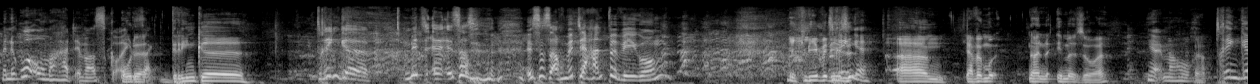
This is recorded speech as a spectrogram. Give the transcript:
Meine Uroma hat immer Skol oder gesagt. Trinke. Trinke. Mit, äh, ist, das, ist das auch mit der Handbewegung? Ich liebe diese. Trinke. Ähm, ja, wir, nein, immer so, äh? Ja, immer hoch. Ja. Trinke.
